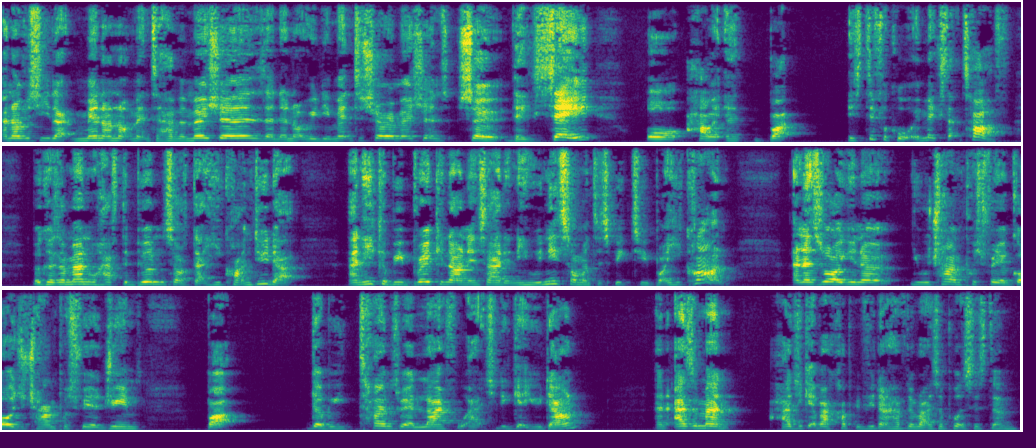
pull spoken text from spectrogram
And obviously, like men are not meant to have emotions, and they're not really meant to show emotions. So they say, or how it, but it's difficult. It makes that tough because a man will have to build himself that he can't do that, and he could be breaking down inside, and he would need someone to speak to, but he can't. And as well, you know, you will try and push for your goals, you try and push for your dreams, but there'll be times where life will actually get you down. And as a man, how do you get back up if you don't have the right support system?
